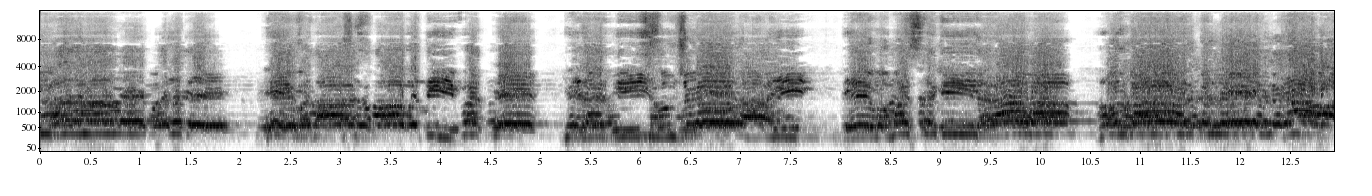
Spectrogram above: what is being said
घालावे पडदे देवदास पावती पत्ते यदती संशय नाही देव मस्तकी धरावा अवघात करावा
